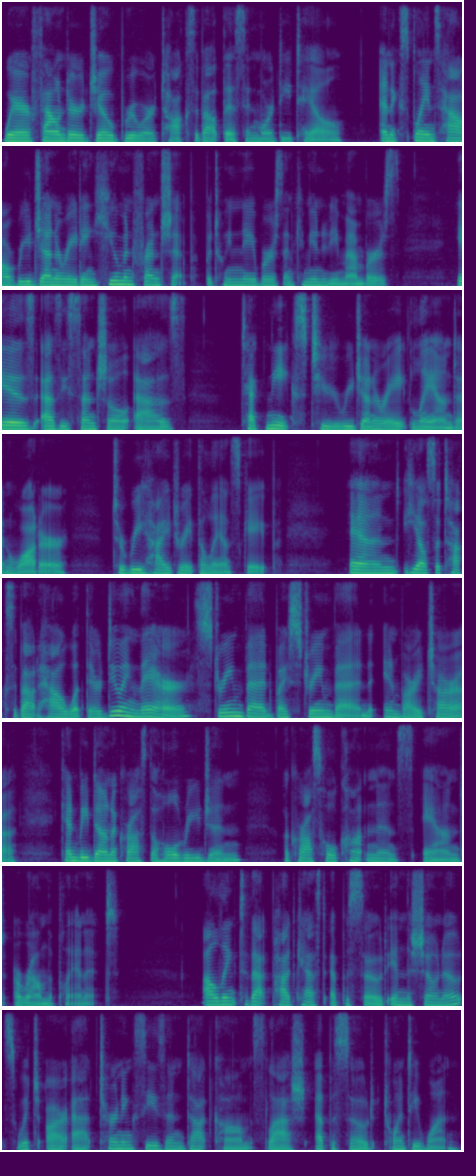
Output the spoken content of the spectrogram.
where founder Joe Brewer talks about this in more detail and explains how regenerating human friendship between neighbors and community members is as essential as techniques to regenerate land and water, to rehydrate the landscape. And he also talks about how what they're doing there, stream bed by stream bed in Barichara, can be done across the whole region, across whole continents, and around the planet. I'll link to that podcast episode in the show notes, which are at turningseason.com slash episode 21.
